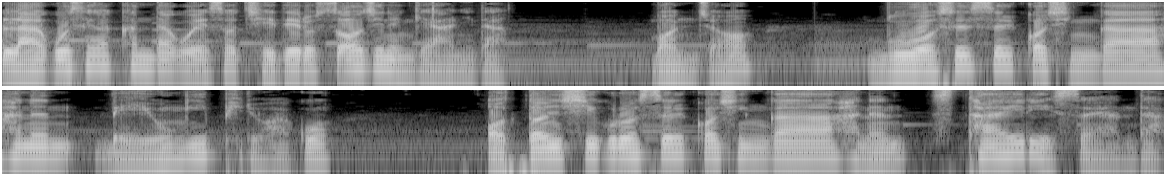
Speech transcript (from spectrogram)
라고 생각한다고 해서 제대로 써지는 게 아니다. 먼저 무엇을 쓸 것인가 하는 내용이 필요하고 어떤 식으로 쓸 것인가 하는 스타일이 있어야 한다.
